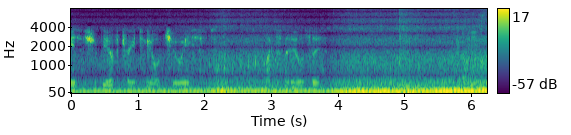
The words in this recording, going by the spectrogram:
Crook and should be infantry to your due east. Amongst the hills there. To the east.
